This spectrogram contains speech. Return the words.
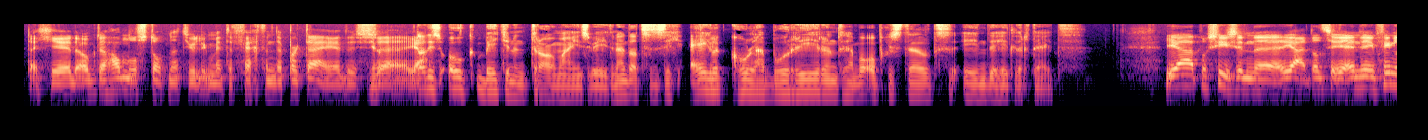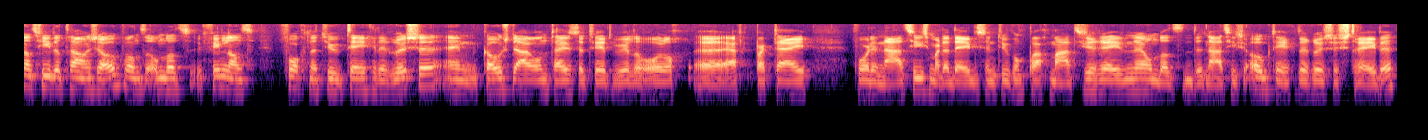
dat je ook de handel stopt natuurlijk met de vechtende partijen. Dus, ja, uh, ja. Dat is ook een beetje een trauma in Zweden, hè? dat ze zich eigenlijk collaborerend hebben opgesteld in de Hitlertijd. Ja, precies. En, uh, ja, dat is, en in Finland zie je dat trouwens ook. Want omdat Finland vocht natuurlijk tegen de Russen en koos daarom tijdens de Tweede Wereldoorlog uh, eigenlijk partij voor de nazi's. Maar dat deden ze natuurlijk om pragmatische redenen, omdat de nazi's ook tegen de Russen streden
